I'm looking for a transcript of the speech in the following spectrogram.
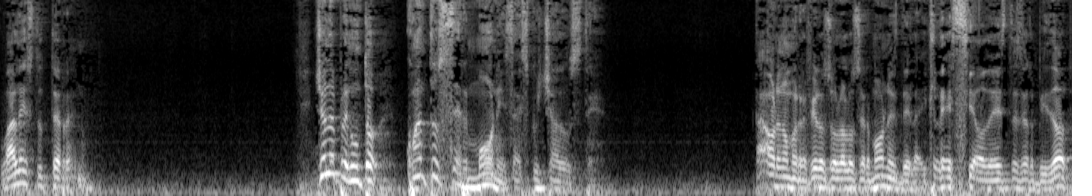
¿cuál es tu terreno? Yo le pregunto, ¿cuántos sermones ha escuchado usted? Ahora no me refiero solo a los sermones de la iglesia o de este servidor,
